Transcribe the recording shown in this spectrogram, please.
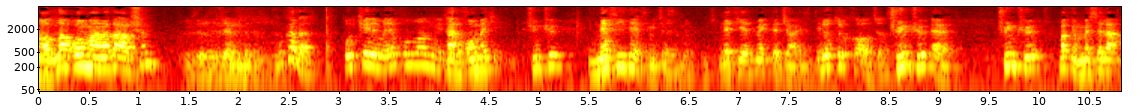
Allah o manada arşın Üzerinde. üzerindedir. Bu kadar. O kelimeyi kullanmayacağız. Ha, o çünkü nefi de etmeyeceğiz. Nefi etmek de caiz değil. Nötr kalacağız. Çünkü evet. Çünkü bakın mesela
